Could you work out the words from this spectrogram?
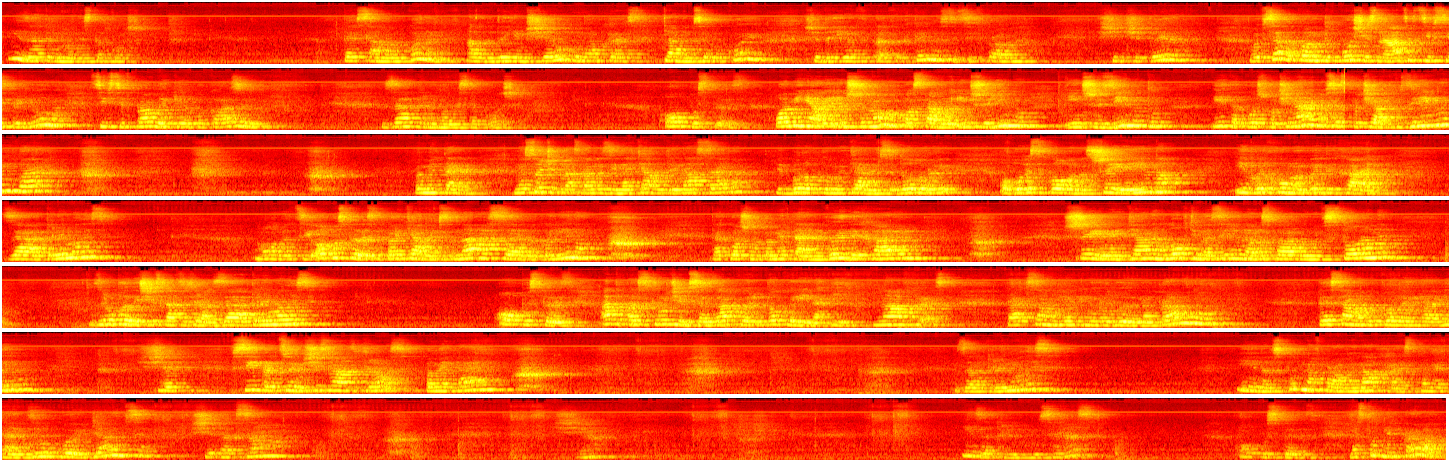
І затримались також. Те саме виконуємо, але додаємо ще руку навхрест, тягнемося рукою, що дає ефективності ці вправи. Ще 4. Ви все виконуєте по 16, ці всі прийоми, ці всі вправи, які я показую. Затримались також. Опустились. Поміняли іншу ногу, поставили іншу рівну, іншу зігнуту. І також починаємо все спочатку з рівним вверх. Пам'ятаємо, носочок у нас на нозі натягнутий на себе, підбородком ми тягнемося догори, обов'язково у нас шия рівна, і вверху ми видихаємо. Затримались. Молодці. Опустились, тепер тягнемося на себе коліном. Також ми пам'ятаємо, видихаємо. Шию не тягнемо, локті у нас рівно розправлені в сторони. Зробили 16 разів, затримались. Опустились. А тепер скручуємося за кол- до коліна і навхрест. Так само, як ми робили на праву. Те саме виконуємо на ліву. Ще всі працюємо 16 разів, пам'ятаємо. Затримались. І наступна вправа навхрест. Пам'ятаємо, з рукою тягнемося. Ще так само. Затримуємося. Раз. Опустились. Наступний вправа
